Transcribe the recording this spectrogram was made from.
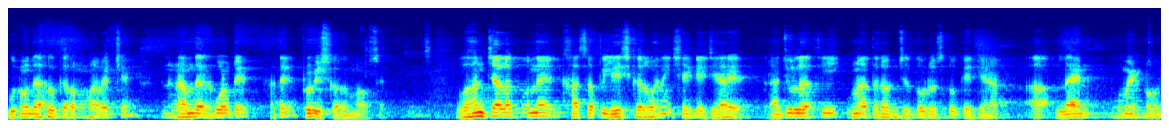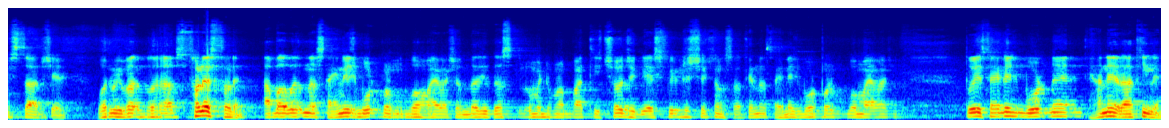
ગુનો દાખલ કરવામાં આવે છે અને નામદાર કોર્ટે ખાતે પ્રોડ્યુસ કરવામાં આવશે. વાહન ચાલકોને ખાસ અપીલ એ જ કરવાની છે કે જ્યારે રાજુલાથી ઉના તરફ જતો રસ્તો કે જ્યાં આ લાઇન મુવમેન્ટનો વિસ્તાર છે વન વિભાગ દ્વારા સ્થળે સ્થળે આ બાબતના સાઇનેજ બોર્ડ પણ મૂકવામાં આવ્યા છે. અંદાજે દસ કિલોમીટરમાં પાંચથી છ જગ્યાએ સ્પીડ રિસ્ટ્રિક્શન સાથેના સાઇનેજ બોર્ડ પણ મૂકવામાં આવ્યા છે. તો એ સાઇનેજ બોર્ડને ધ્યાને રાખીને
